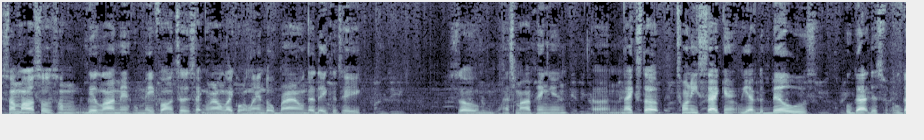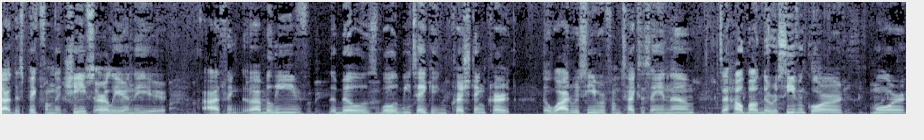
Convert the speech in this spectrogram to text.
some also some good linemen who may fall into the second round, like Orlando Brown, that they could take. So that's my opinion. Uh, next up, 22nd, we have the Bills, who got this who got this pick from the Chiefs earlier in the year. I think I believe the Bills will be taking Christian Kirk, the wide receiver from Texas A&M, to help out the receiving corps more,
